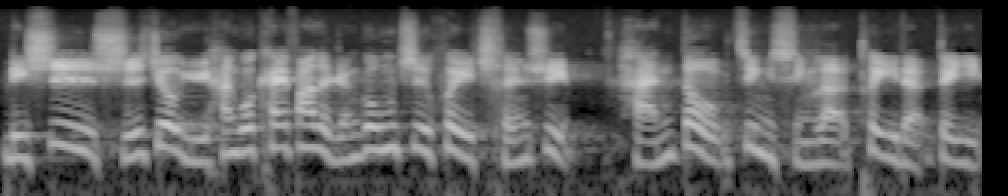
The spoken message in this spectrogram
李世石就与韩国开发的人工智慧程序韩豆进行了退役的对弈，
